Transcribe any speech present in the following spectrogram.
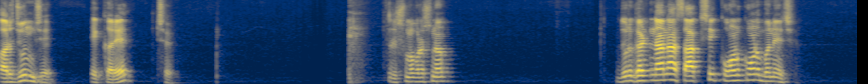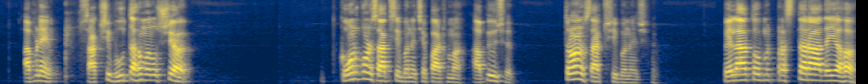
અર્જુન છે એ કરે છે. ત્રીસમો પ્રશ્ન. દુર્ઘટનાના સાક્ષી કોણ કોણ બને છે? આપણે સાક્ષીભૂત મનુષ્ય કોણ કોણ સાક્ષી બને છે પાઠમાં? આપ્યું છે. ત્રણ સાક્ષી બને છે. પહેલા તો પ્રસ્તરાદય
